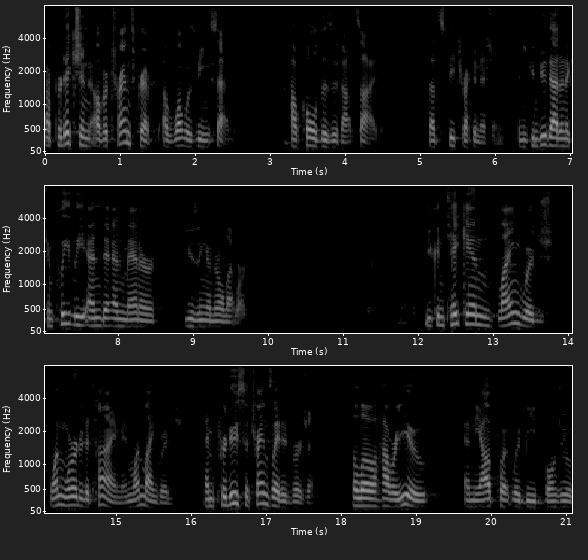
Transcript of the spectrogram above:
a prediction of a transcript of what was being said. How cold is it outside? That's speech recognition. And you can do that in a completely end-to-end -end manner using a neural network. You can take in language one word at a time in one language and produce a translated version. Hello, how are you? And the output would be bonjour,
